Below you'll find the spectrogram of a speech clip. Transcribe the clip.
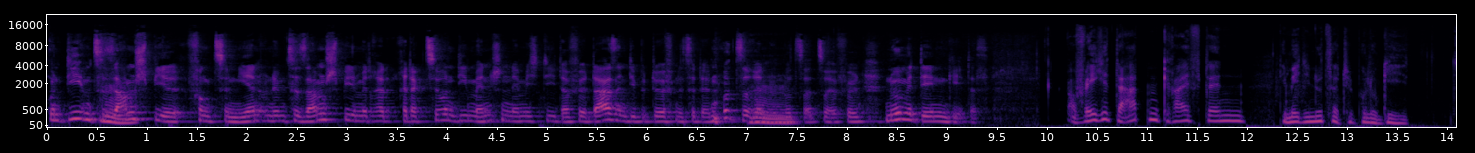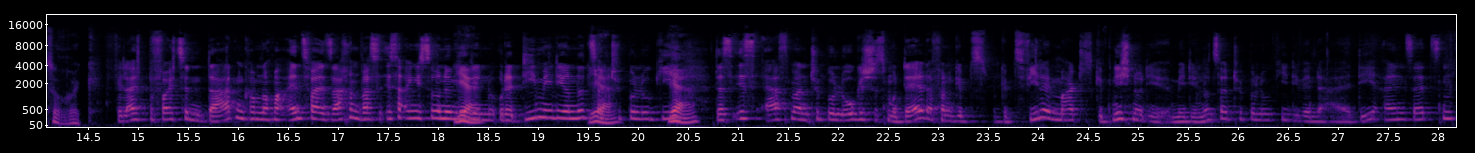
und die im hm. Zusammenspiel mhm. funktionieren und im Zusammenspiel mit Redaktionen die Menschen, nämlich die dafür da sind, die Bedürfnisse der Nutzerinnen mhm. und Nutzer zu erfüllen. Nur mit denen geht es. Auf welche Daten greift denn die Mediennutzertypologie zurück. Vielleicht, bevor ich zu den Daten komme, noch mal ein, zwei Sachen. Was ist eigentlich so eine yeah. Medien- oder die Mediennutzertypologie? Yeah. Yeah. Das ist erstmal ein typologisches Modell. Davon gibt es viele im Markt. Es gibt nicht nur die Mediennutzertypologie, die wir in der ARD einsetzen.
